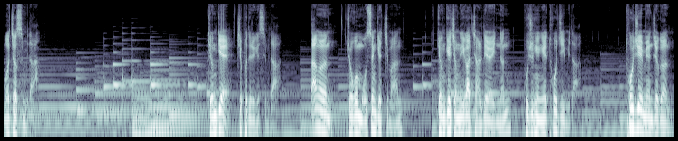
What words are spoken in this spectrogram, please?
멋졌습니다. 경계 짚어드리겠습니다. 땅은 조금 못생겼지만 경계 정리가 잘 되어 있는 부중형의 토지입니다. 토지의 면적은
